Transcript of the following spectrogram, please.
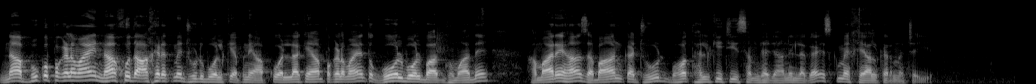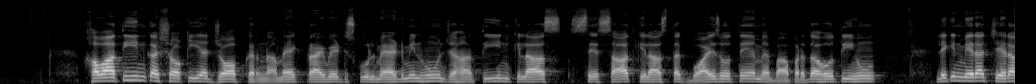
نہ ابو کو پکڑوائیں نہ خود آخرت میں جھوٹ بول کے اپنے آپ کو اللہ کے یہاں پکڑوائیں تو گول بول بات گھما دیں ہمارے ہاں زبان کا جھوٹ بہت ہلکی چیز سمجھا جانے لگا ہے اس کو میں خیال کرنا چاہیے خواتین کا شوقیہ جاب کرنا میں ایک پرائیویٹ اسکول میں ایڈمن ہوں جہاں تین کلاس سے سات کلاس تک بوائز ہوتے ہیں میں باپردہ ہوتی ہوں لیکن میرا چہرہ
